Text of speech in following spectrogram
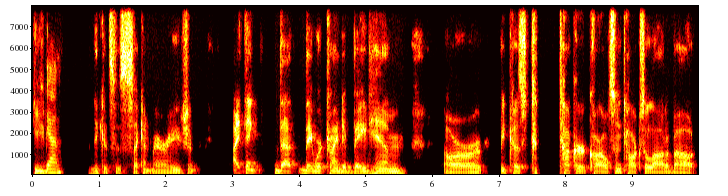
he yeah i think it's his second marriage and i think that they were trying to bait him or because T- tucker carlson talks a lot about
